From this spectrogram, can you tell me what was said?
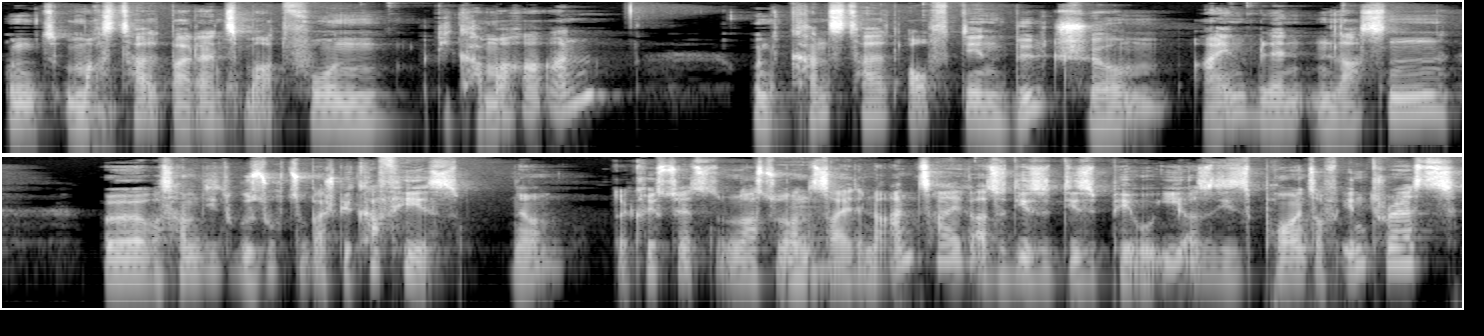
und machst halt bei deinem Smartphone die Kamera an und kannst halt auf den Bildschirm einblenden lassen, äh, was haben die gesucht, zum Beispiel Cafés. Ja? Da kriegst du jetzt, hast du an der mhm. Seite eine Anzeige, also diese, diese POI, also diese Points of Interests,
